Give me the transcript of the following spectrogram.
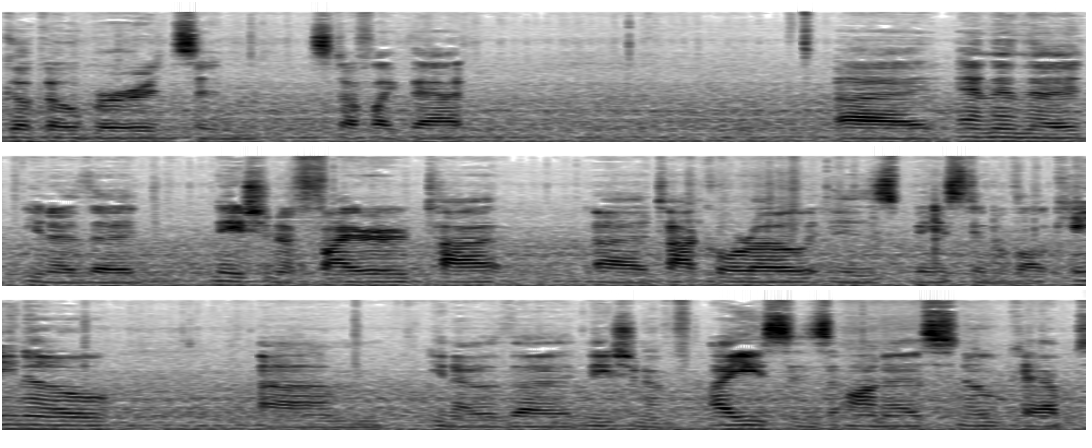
Gukko birds and stuff like that. Uh, and then the, you know, the nation of fire taught uh, Ta-Koro is based in a volcano. You know, the nation of ice is on a snow-capped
